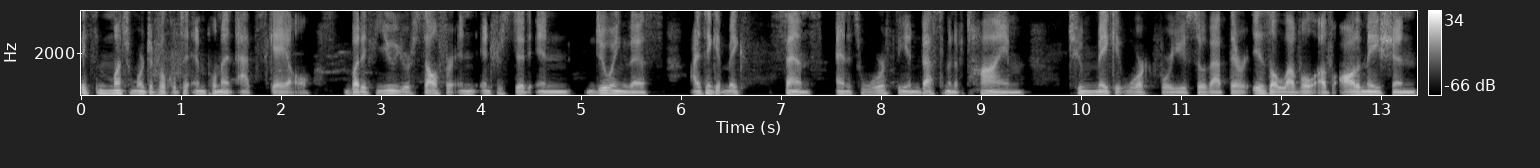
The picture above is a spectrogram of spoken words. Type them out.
It's much more difficult to implement at scale. But if you yourself are in, interested in doing this, I think it makes sense and it's worth the investment of time to make it work for you so that there is a level of automation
